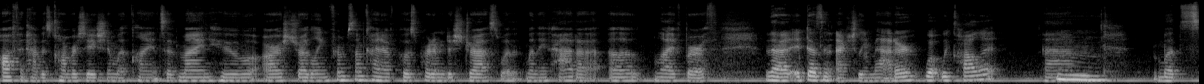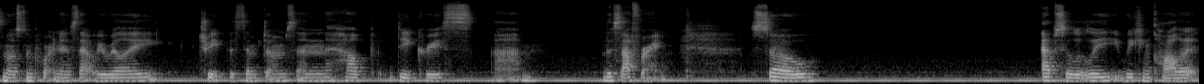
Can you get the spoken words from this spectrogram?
often have this conversation with clients of mine who are struggling from some kind of postpartum distress when, when they've had a, a live birth that it doesn't actually matter what we call it um, mm. What's most important is that we really treat the symptoms and help decrease um, the suffering. So, absolutely, we can call it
